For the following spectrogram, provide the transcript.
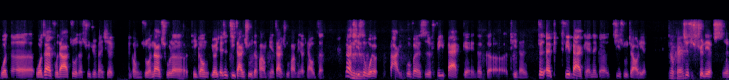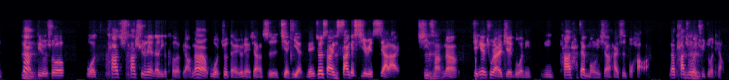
我的我在福大做的数据分析的工作，那除了提供有一些是技战术的方面、战术方面的调整，那其实我有大一部分是 feedback 给那个体能，就是呃 feedback 给那个技术教练，OK，就是训练师。那比如说我他他训练了一个课表，那我就等于有点像是检验，你就上一三个 series 下来七场，那检验出来的结果你。你他在某一项还是不好啊，那他就会去做调，嗯、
